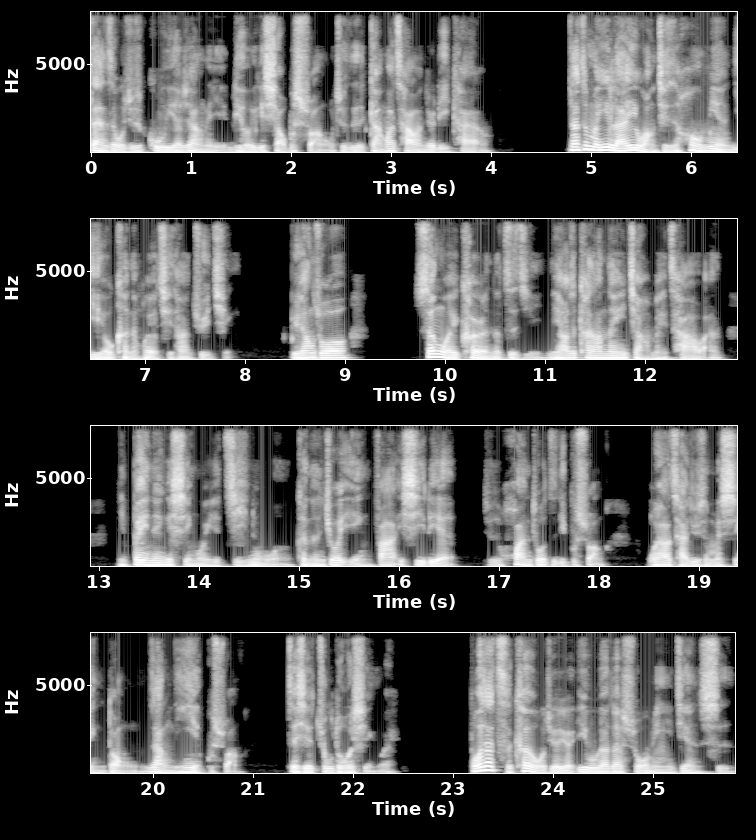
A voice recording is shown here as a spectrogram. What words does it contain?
但是我就是故意要让你留一个小不爽，我就是赶快擦完就离开了。那这么一来一往，其实后面也有可能会有其他剧情。比方说，身为客人的自己，你要是看到那一脚没擦完，你被那个行为也激怒了，可能就会引发一系列，就是换做自己不爽，我要采取什么行动让你也不爽，这些诸多行为。”不过在此刻，我觉得有义务要再说明一件事，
